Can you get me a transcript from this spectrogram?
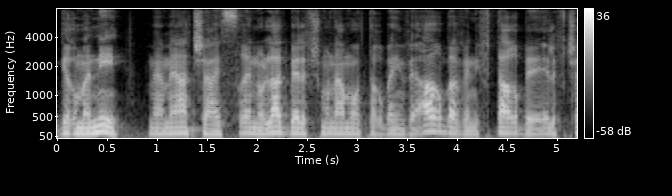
גרמני מהמאה ה-19, נולד ב-1844 ונפטר ב-1900.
